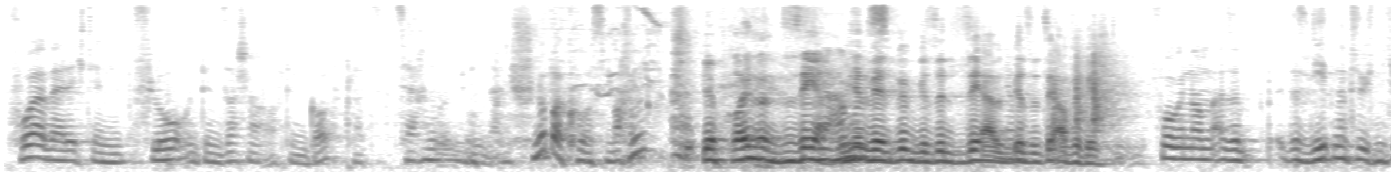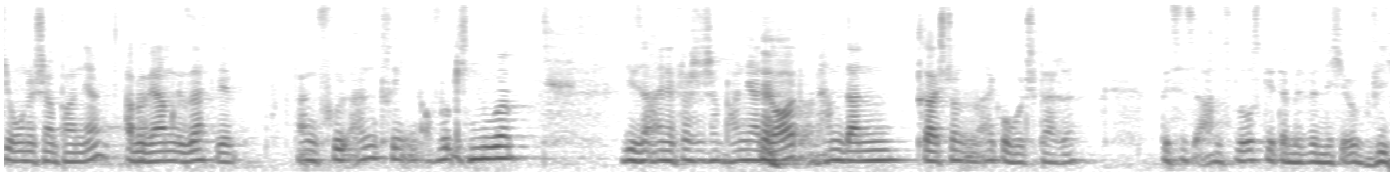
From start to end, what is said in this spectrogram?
Vorher werde ich den Flo und den Sascha auf den Golfplatz zerren und mit ihnen einen Schnupperkurs machen. Wir freuen uns sehr. Wir Wir, wir, wir, sind, sehr wir sind sehr aufgeregt. Vorgenommen, also das geht natürlich nicht ohne Champagner, aber wir haben gesagt, wir fangen früh an, trinken auch wirklich nur diese eine Flasche Champagner dort und haben dann drei Stunden Alkoholsperre, bis es abends losgeht, damit wir nicht irgendwie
